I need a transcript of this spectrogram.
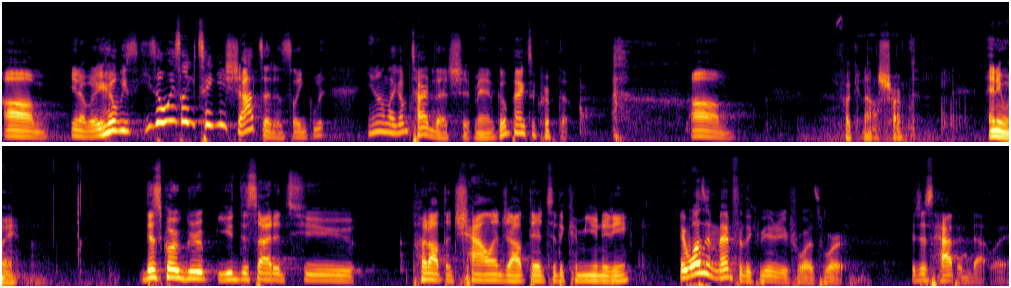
Um, you know, but he always he's always like taking shots at us. Like, you know, like I'm tired of that shit, man. Go back to crypto. Um, fucking Al Sharpton. Anyway, Discord group, you decided to put out the challenge out there to the community. It wasn't meant for the community for what it's worth. It just happened that way.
